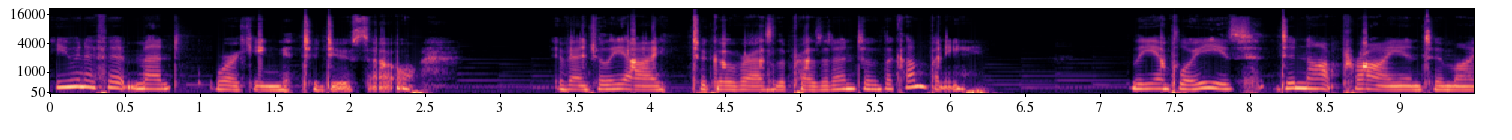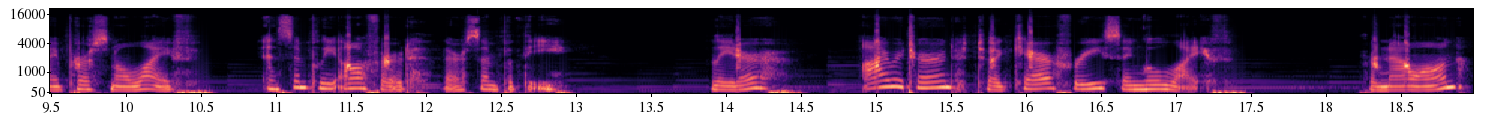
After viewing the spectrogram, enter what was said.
even if it meant working to do so. Eventually, I took over as the president of the company. The employees did not pry into my personal life and simply offered their sympathy. Later, I returned to a carefree single life. From now on,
